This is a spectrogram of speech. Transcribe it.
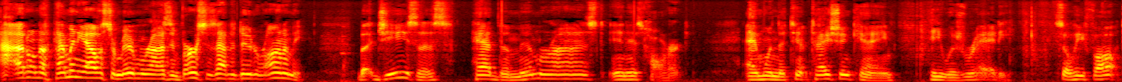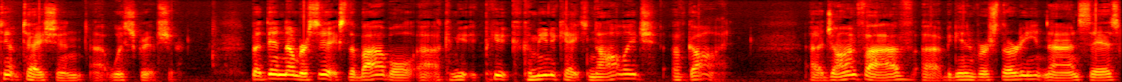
I don't know how many of us are memorizing verses out of Deuteronomy, but Jesus had them memorized in his heart. And when the temptation came, he was ready. So he fought temptation uh, with Scripture. But then, number six, the Bible uh, commu- communicates knowledge of God. Uh, John 5, uh, begin verse 39, says,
